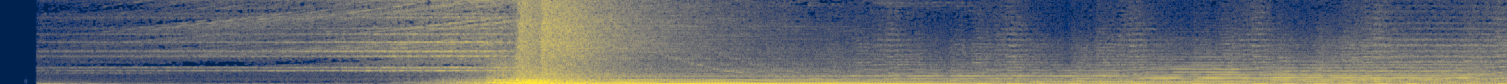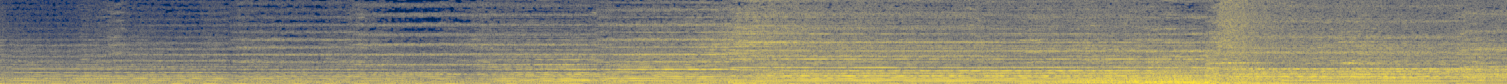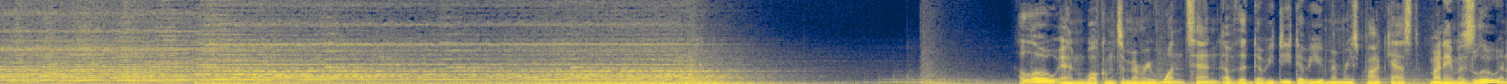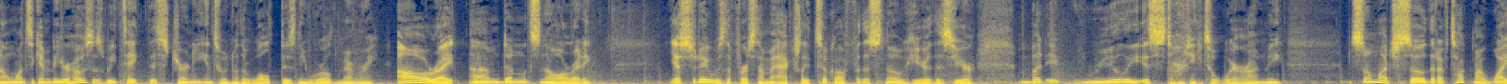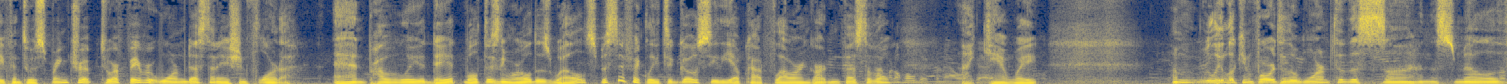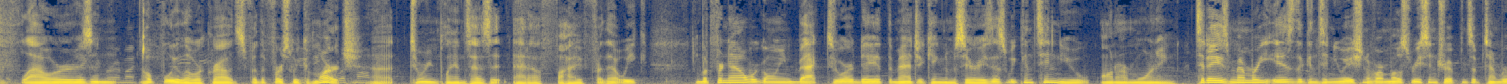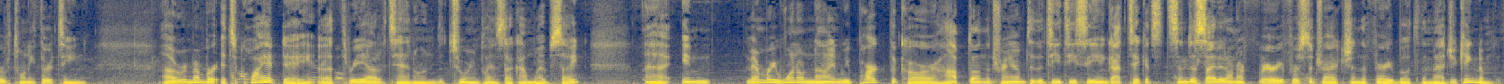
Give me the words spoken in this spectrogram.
Welcome to Memory 110 of the WDW Memories Podcast. My name is Lou, and I'll once again be your host as we take this journey into another Walt Disney World memory. Alright, I'm done with snow already. Yesterday was the first time I actually took off for the snow here this year, but it really is starting to wear on me. So much so that I've talked my wife into a spring trip to our favorite warm destination, Florida and probably a day at Walt Disney World as well, specifically to go see the Epcot Flower and Garden Festival. Now, okay? I can't wait. I'm really looking forward to the warmth of the sun and the smell of the flowers and hopefully lower crowds for the first week of March. Uh, touring Plans has it at a 5 for that week. But for now, we're going back to our day at the Magic Kingdom series as we continue on our morning. Today's memory is the continuation of our most recent trip in September of 2013. Uh, remember, it's a quiet day, uh, 3 out of 10 on the touringplans.com website. Uh, in Memory 109, we parked the car, hopped on the tram to the TTC, and got tickets, and decided on our very first attraction, the ferry boat to the Magic Kingdom.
